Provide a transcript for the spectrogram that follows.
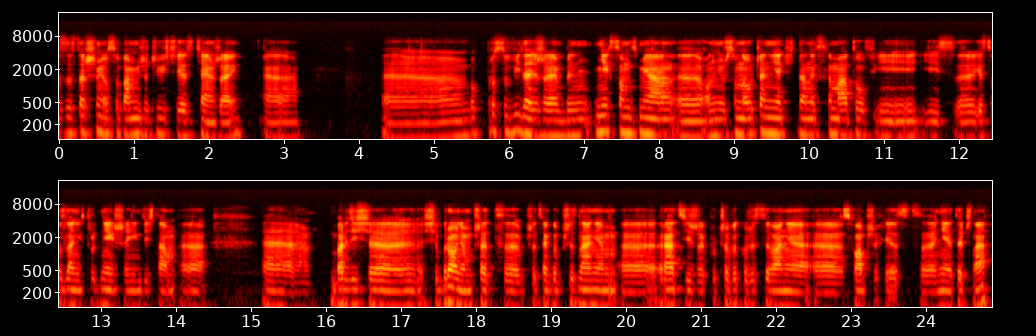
ze starszymi osobami rzeczywiście jest ciężej. E, bo po prostu widać, że jakby nie chcą zmian, e, oni już są nauczeni jakichś danych schematów i, i jest to dla nich trudniejsze i gdzieś tam e, bardziej się, się bronią przed, przed jakby przyznaniem racji, że kurcze wykorzystywanie słabszych jest nieetyczne.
